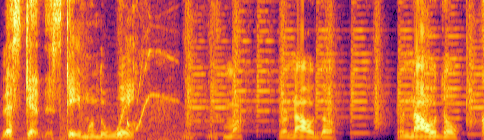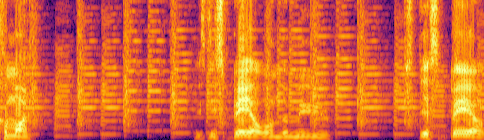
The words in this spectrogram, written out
Let's get this game on the way. Come on. Ronaldo. Ronaldo. Come on. Is this Bale on the move? Is this Bale?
